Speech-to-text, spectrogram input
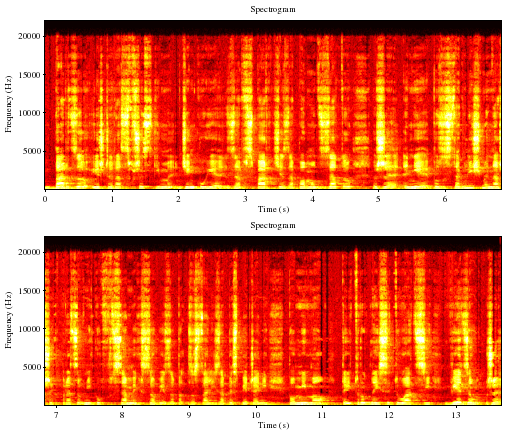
bardzo jeszcze raz wszystkim dziękuję za wsparcie, za pomoc, za to, że nie pozostawiliśmy naszych pracowników samych sobie, zostali zabezpieczeni pomimo tej trudnej sytuacji. Wiedzą, że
